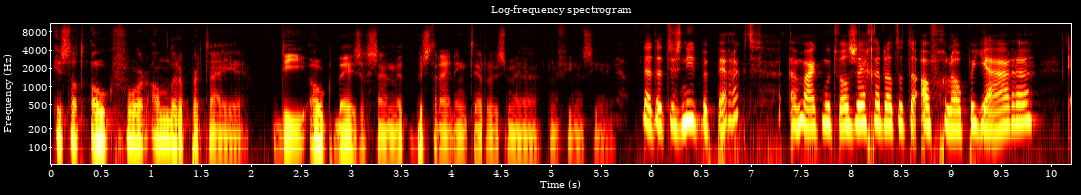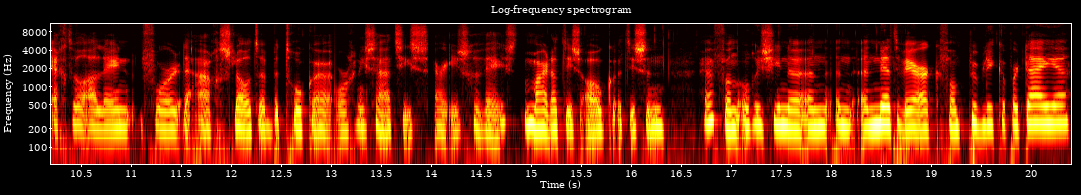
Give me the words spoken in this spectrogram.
is dat ook voor andere partijen die ook bezig zijn met bestrijding terrorisme en financiering? Nou, dat is niet beperkt. Eh, maar ik moet wel zeggen dat het de afgelopen jaren echt wel alleen voor de aangesloten betrokken organisaties er is geweest. Maar dat is ook, het is een van origine een, een, een, netwerk van publieke partijen.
